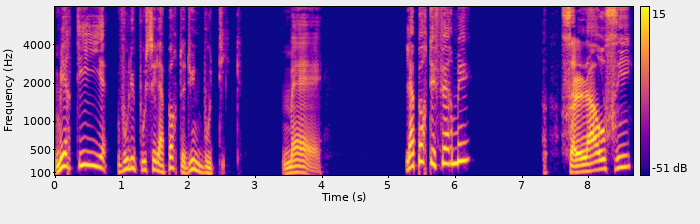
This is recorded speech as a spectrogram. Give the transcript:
Myrtille voulut pousser la porte d'une boutique. Mais. La porte est fermée? Celle-là aussi?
